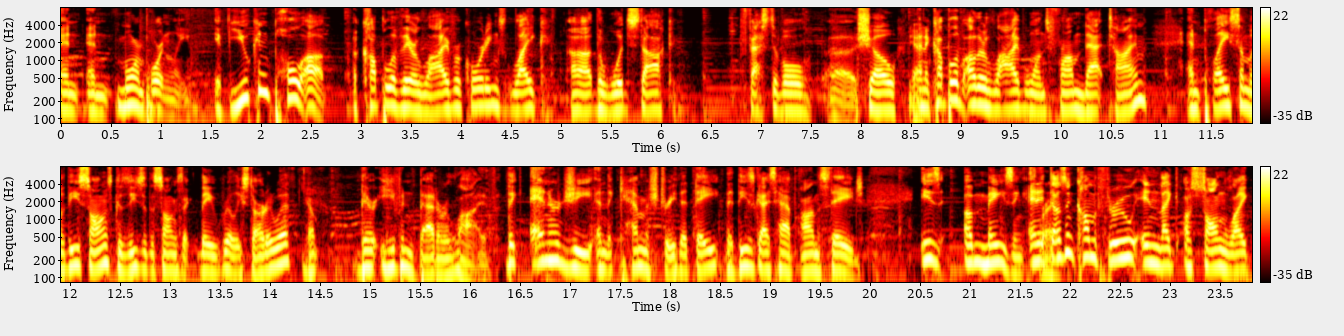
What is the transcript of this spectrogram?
and and more importantly, if you can pull up a couple of their live recordings, like uh, the Woodstock festival uh, show Yeah. and a couple of other live ones from that time, and play some of these songs because these are the songs that they really started with. Yep. They're even better live. The energy and the chemistry that they that these guys have on stage is amazing, and it Right. doesn't come through in like a song like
